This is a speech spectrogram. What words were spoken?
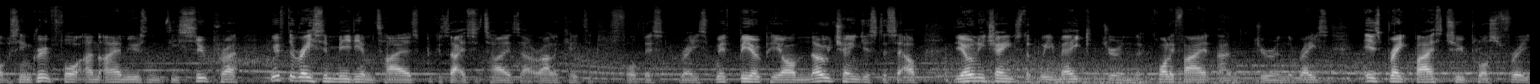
obviously in Group 4 and I am using the Supra with the racing medium tyres because that is the tyres that are allocated for this race with BOP on. No changes to setup. The only change that we make during the qualifying and during the race is brake bias 2 plus 3.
